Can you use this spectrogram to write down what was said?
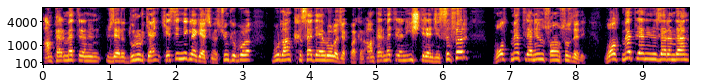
Ampermetrenin üzeri dururken kesinlikle geçmez. Çünkü bu buradan kısa devre olacak bakın. Ampermetrenin iç direnci sıfır, voltmetrenin sonsuz dedik. Voltmetrenin üzerinden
